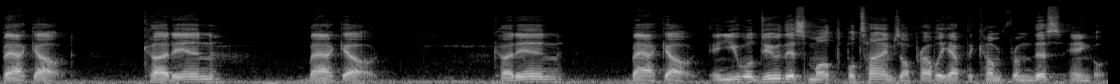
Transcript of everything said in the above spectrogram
back out. Cut in, back out. Cut in, back out. And you will do this multiple times. I'll probably have to come from this angle.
